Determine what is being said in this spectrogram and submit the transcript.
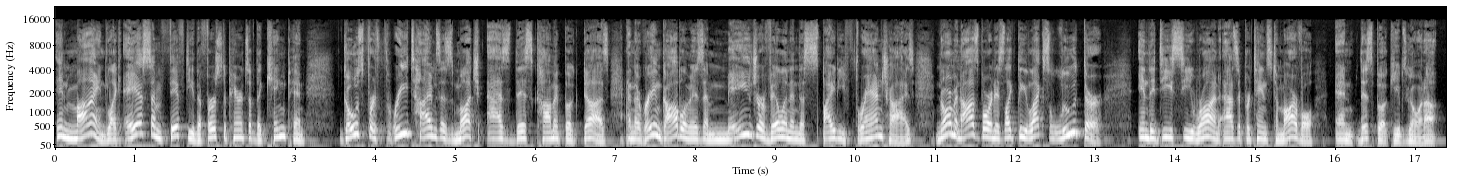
in mind, like ASM 50, the first appearance of the Kingpin, goes for three times as much as this comic book does. And the Green Goblin is a major villain in the Spidey franchise. Norman Osborn is like the Lex Luthor in the DC run as it pertains to Marvel. And this book keeps going up.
